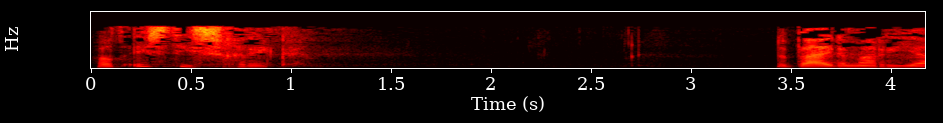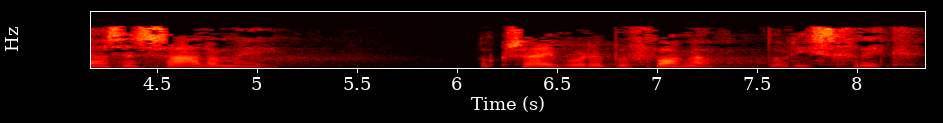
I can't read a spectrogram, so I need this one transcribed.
Wat is die schrik? De beide Maria's en Salome, ook zij worden bevangen door die schrik,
